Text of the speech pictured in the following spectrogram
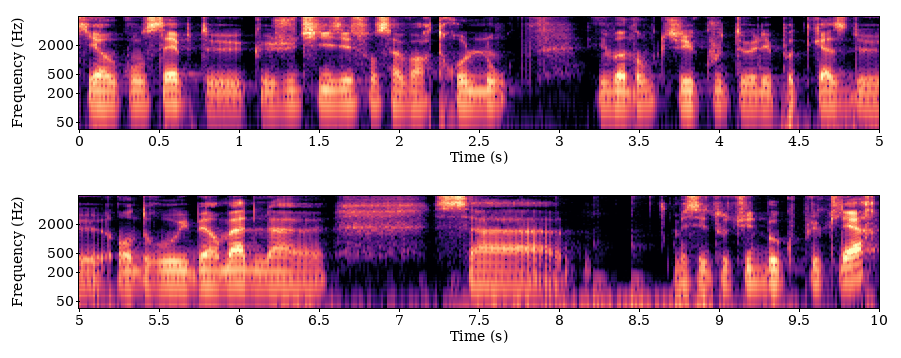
qui est un concept euh, que j'utilisais sans savoir trop le nom. Et maintenant que j'écoute euh, les podcasts de Andrew Huberman, là, euh, ça. Mais c'est tout de suite beaucoup plus clair.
